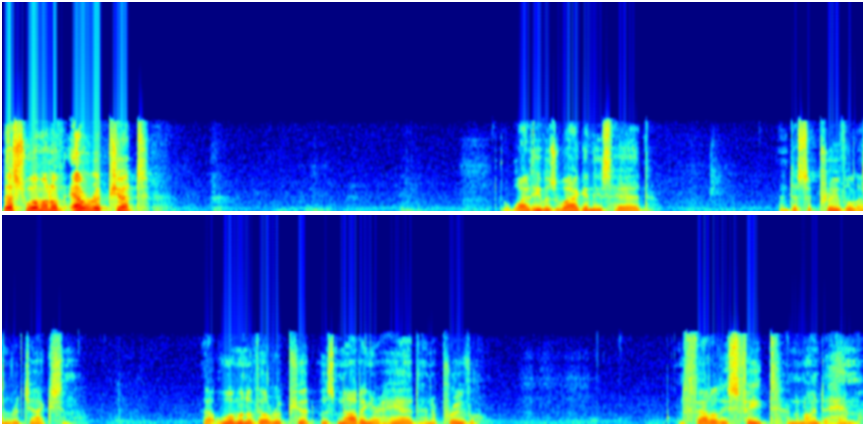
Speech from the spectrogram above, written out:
this woman of ill repute. But while he was wagging his head in disapproval and rejection, that woman of ill repute was nodding her head in approval and fell at his feet and anointed him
